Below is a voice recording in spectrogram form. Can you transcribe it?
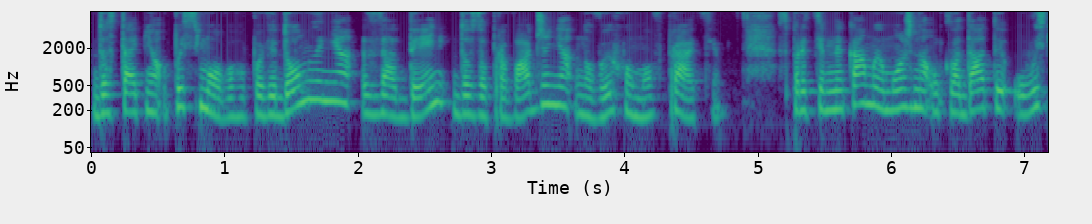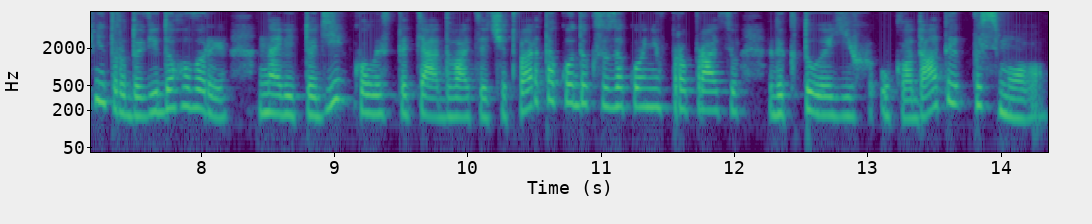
Достатньо письмового повідомлення за день до запровадження нових умов праці. З працівниками можна укладати усні трудові договори навіть тоді, коли стаття 24 Кодексу законів про працю диктує їх укладати письмово.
